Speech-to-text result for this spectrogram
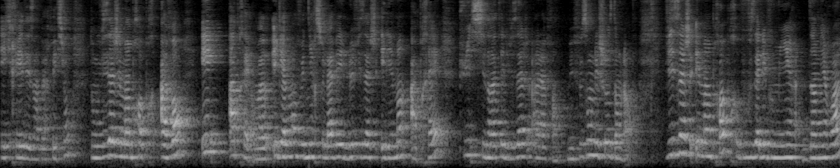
et créer des imperfections. Donc visage et mains propres avant et après. On va également venir se laver le visage et les mains après, puis s'hydrater le visage à la fin. Mais faisons les choses dans l'ordre. Visage et mains propres, vous allez vous munir d'un miroir.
